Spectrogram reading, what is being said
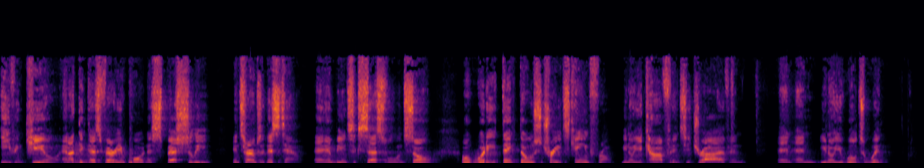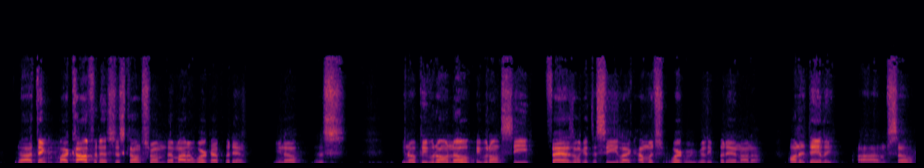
even keel. And mm-hmm. I think mm-hmm. that's very important, especially in terms of this town and, and being successful. And so well, where do you think those traits came from? You know, your confidence, your drive, and and and you know your will to win. No, I think my confidence just comes from the amount of work I put in. You know, this, you know, people don't know, people don't see, fans don't get to see like how much work we really put in on a on a daily. Um, so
